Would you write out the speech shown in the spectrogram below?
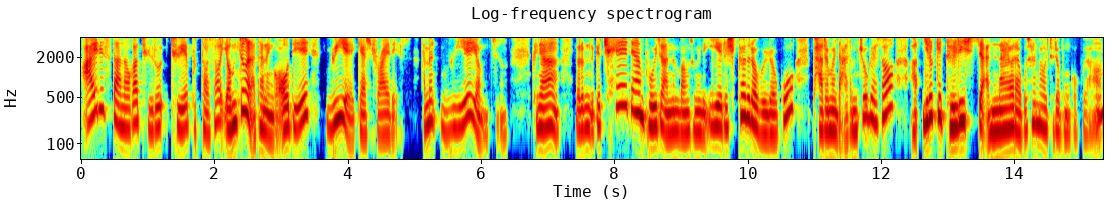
itis 단어가 뒤로 뒤에 붙어서 염증을 나타낸 거 어디에 위에 gastritis 하면 위에 염증. 그냥 여러분들께 최대한 보이지 않는 방송인데 이해를 시켜드려 보려고 발음을 나름 쪼개서 아, 이렇게 들리시지 않나요라고 설명을 드려본 거고요.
